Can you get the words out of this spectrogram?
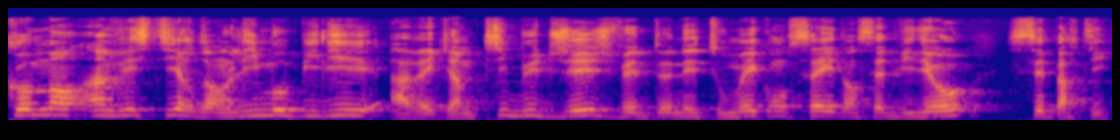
Comment investir dans l'immobilier avec un petit budget? Je vais te donner tous mes conseils dans cette vidéo. C'est parti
